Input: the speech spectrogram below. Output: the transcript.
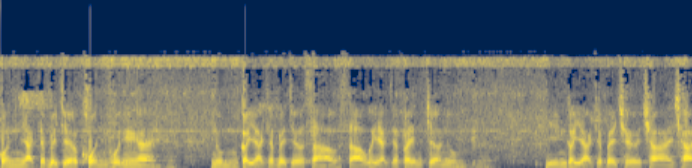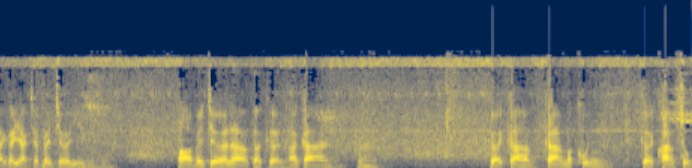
คนอยากจะไปเจอคนพูดง่าย ๆ หนุ่มก็อยากจะไปเจอสาว สาวก็อยากจะไปเจอหนุ่ม หญิงก็อยากจะไปเจอชาย ชายก็อยากจะไปเจอหญิง พอไปเจอแล้วก็เกิดอาการ เกิดการการมคุณ เกิดความสุข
